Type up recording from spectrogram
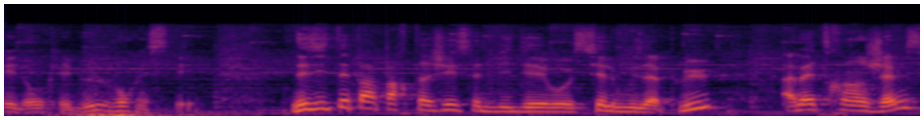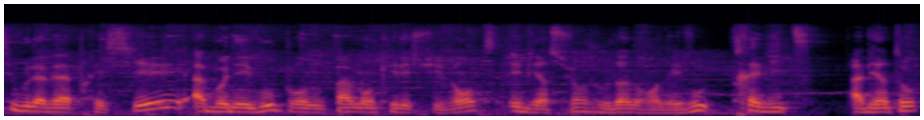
et donc les bulles vont rester. N'hésitez pas à partager cette vidéo si elle vous a plu, à mettre un j'aime si vous l'avez apprécié, abonnez-vous pour ne pas manquer les suivantes et bien sûr, je vous donne rendez-vous très vite. À bientôt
